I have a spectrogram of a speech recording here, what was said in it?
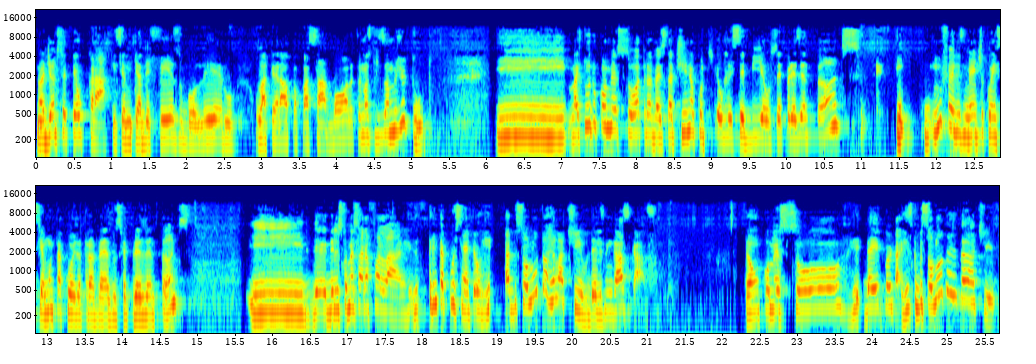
Não adianta você ter o craque, você não a defesa, o goleiro, o lateral para passar a bola, então nós precisamos de tudo. E, mas tudo começou através da Tina, eu, eu recebia os representantes, e, infelizmente eu conhecia muita coisa através dos representantes, E eles começaram a falar 30% é absoluto ou relativo deles engasgavam. Então começou, daí risco absoluto ou relativo,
